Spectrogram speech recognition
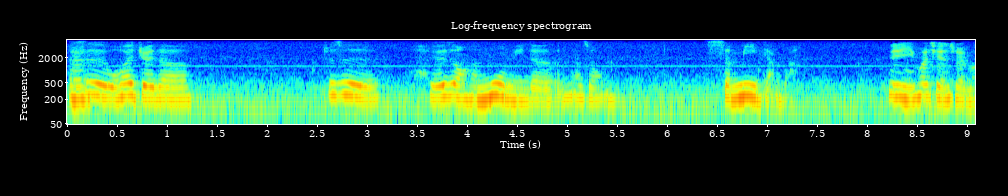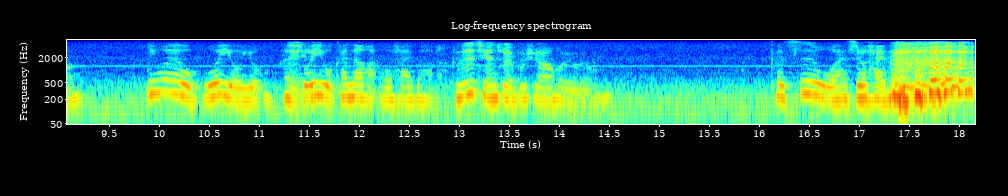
可嗯是我会觉得，就是有一种很莫名的那种神秘感吧。你会潜水吗？因为我不会游泳嘿，所以我看到海会害怕。可是潜水不需要会游泳。可是我还是会害怕，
